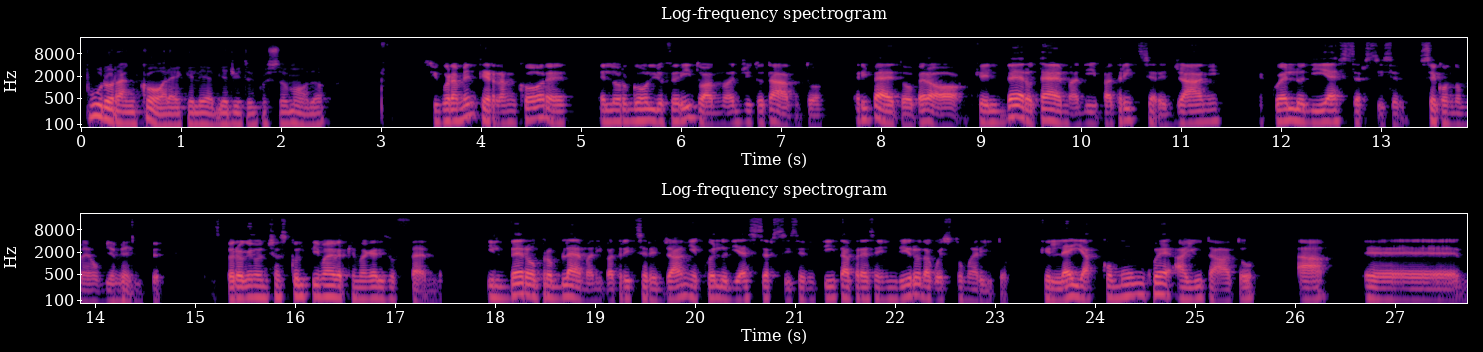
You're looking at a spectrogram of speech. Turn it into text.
puro rancore che lei abbia agito in questo modo? Sicuramente il rancore e l'orgoglio ferito hanno agito tanto. ripeto però che il vero tema di Patrizia Reggiani è quello di essersi, secondo me ovviamente, spero che non ci ascolti mai perché magari si offende, il vero problema di Patrizia Reggiani è quello di essersi sentita presa in giro da questo marito, che lei ha comunque aiutato a, eh,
